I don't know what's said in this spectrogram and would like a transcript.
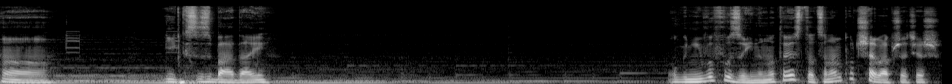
Ha. X zbadaj. Ogniwo fuzyjne, no to jest to, co nam potrzeba przecież.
